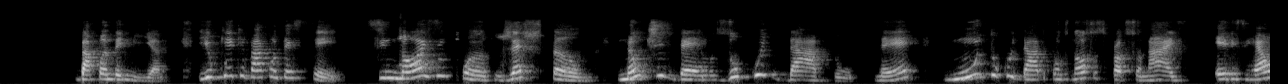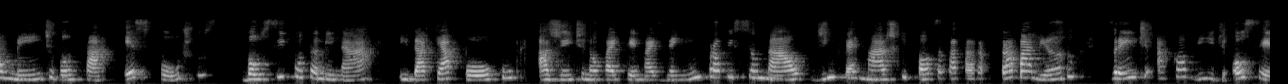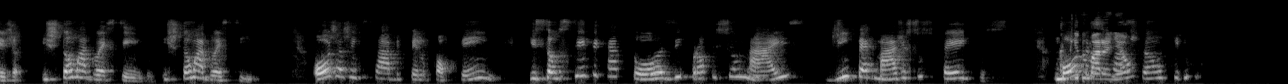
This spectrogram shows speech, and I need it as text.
da pandemia. E o que, que vai acontecer? Se nós, enquanto gestão, não tivermos o cuidado, né? Muito cuidado com os nossos profissionais, eles realmente vão estar expostos vão se contaminar e daqui a pouco a gente não vai ter mais nenhum profissional de enfermagem que possa estar tra trabalhando frente à Covid. Ou seja, estão adoecendo, estão adoecidos. Hoje a gente sabe pelo COFEM que são 114 profissionais de enfermagem suspeitos. Aqui no Maranhão? Que...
